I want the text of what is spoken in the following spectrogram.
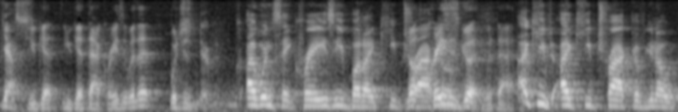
Yes. You get you get that crazy with it, which is I wouldn't say crazy, but I keep no track. crazy's of, good with that. I keep I keep track of you know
